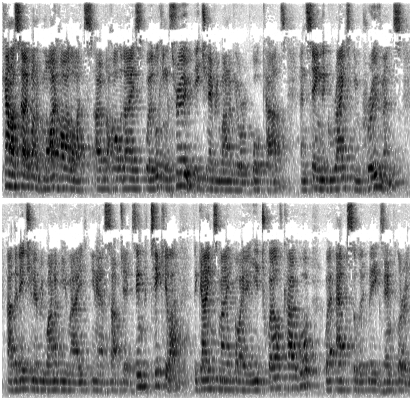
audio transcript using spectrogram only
Can I say one of my highlights over the holidays were looking through each and every one of your report cards and seeing the great improvements uh, that each and every one of you made in our subjects. In particular, the gains made by a Year 12 cohort were absolutely exemplary.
